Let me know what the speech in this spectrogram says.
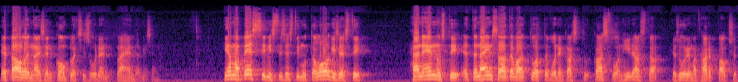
epäolennaisen kompleksisuuden vähentämisen. Hieman pessimistisesti, mutta loogisesti hän ennusti, että näin saatava tuottavuuden kasvu on hidasta ja suurimmat harppaukset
